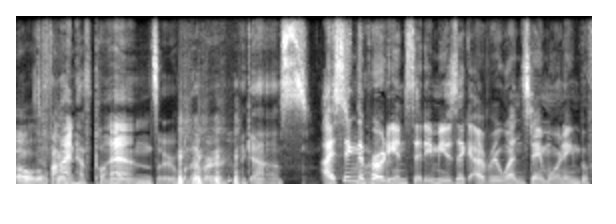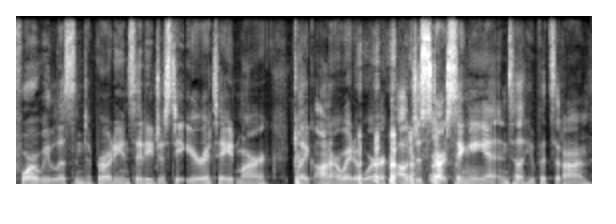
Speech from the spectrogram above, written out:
Oh, okay. fine, have plans or whatever. I guess. I sing the Protean City music every Wednesday morning before we listen to Protean City just to irritate Mark. Like on our way to work, I'll just start singing it until he puts it on.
